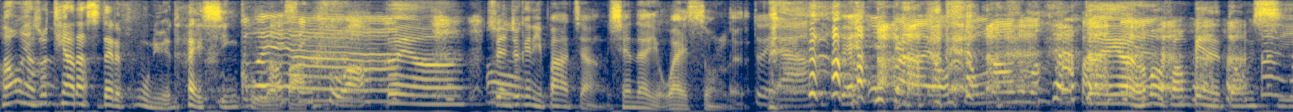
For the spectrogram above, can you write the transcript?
然后我想说，天啊，那时代的妇女也太辛苦了吧，辛苦啊，对啊，所以你就跟你爸讲，现在有外送了，对啊，对啊，有熊猫那么对呀，有那么方便的东西，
